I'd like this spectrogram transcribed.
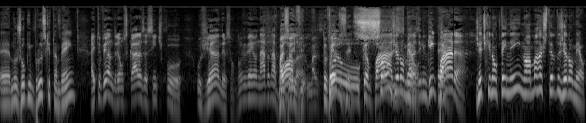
é, no jogo em Brusque também. Aí tu vê, André, uns caras assim, tipo o Janderson, nunca ganhou nada na Mas bola. aí, mas tu vê todos o, o só o Campaz, Jeromel. caras, e ninguém É. para. Gente que não tem nem, não amarra do Jeromel.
